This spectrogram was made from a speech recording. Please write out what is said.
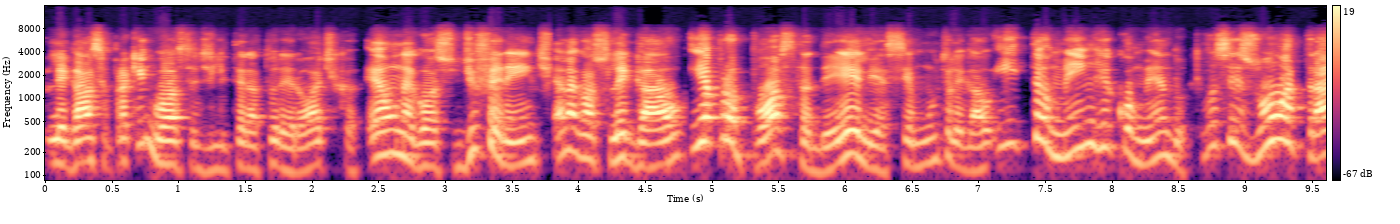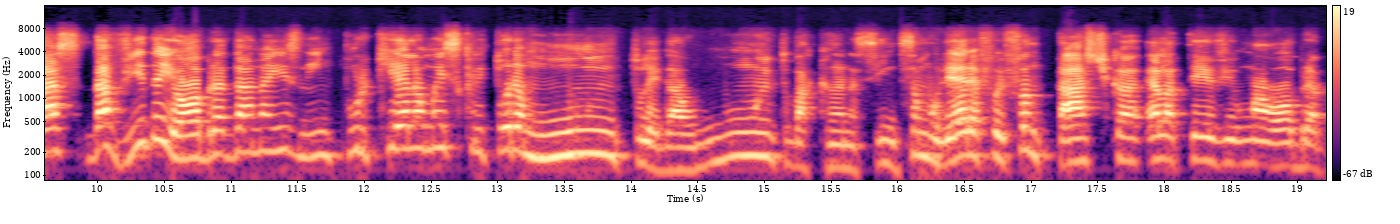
legal, assim, para quem gosta de literatura erótica, é um negócio diferente, é um negócio legal e a proposta dele assim, é muito legal. E também recomendo que vocês vão atrás da vida e obra da Anaïs Nin, porque ela é uma escritora muito legal, muito bacana, assim. Essa mulher foi fantástica, ela teve uma obra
